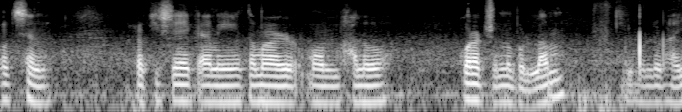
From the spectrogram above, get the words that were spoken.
বুঝছেন? রকি শেখ আমি তোমার মন ভালো করার জন্য বললাম। কি বলল ভাই?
